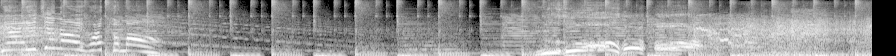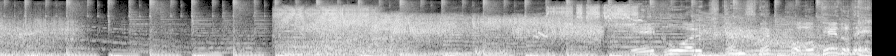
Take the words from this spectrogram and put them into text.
やるじゃないファットマン。うおー。栄光ある機関図がこの程度で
